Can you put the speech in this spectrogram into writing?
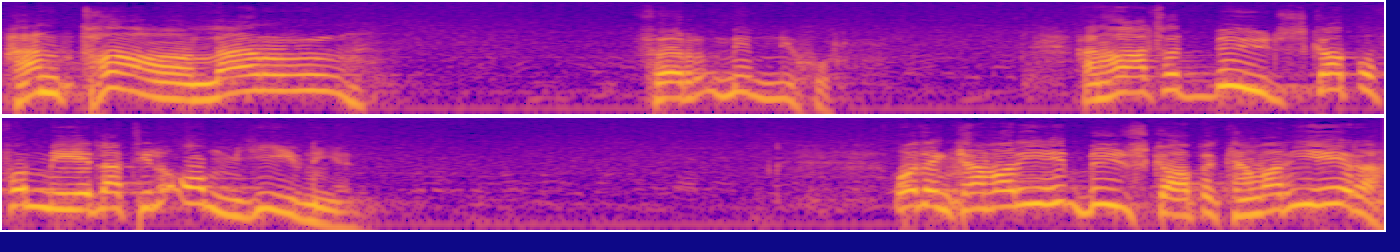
Han talar för människor. Han har alltså ett budskap att förmedla till omgivningen. Och den kan variera, budskapet kan variera.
